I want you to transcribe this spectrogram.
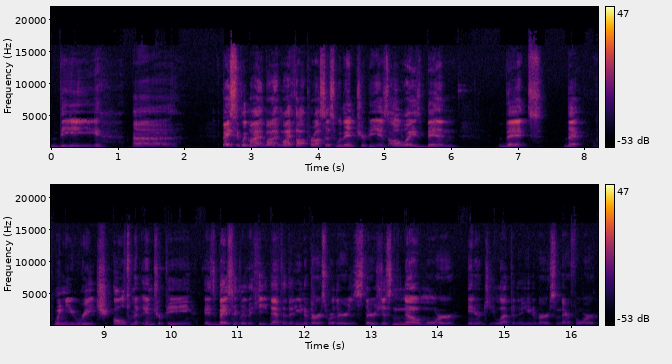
the uh, basically my, my my thought process with entropy has always been that that when you reach ultimate entropy is basically the heat death of the universe where there's there's just no more energy left in the universe and therefore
